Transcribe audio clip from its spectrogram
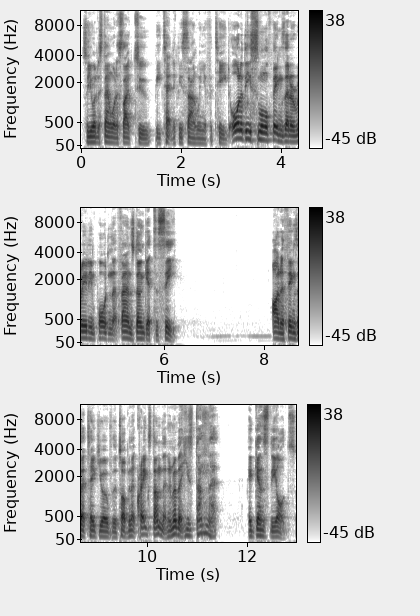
so you understand what it's like to be technically sound when you're fatigued. All of these small things that are really important that fans don't get to see are the things that take you over the top. And that Craig's done that. And remember, he's done that against the odds.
